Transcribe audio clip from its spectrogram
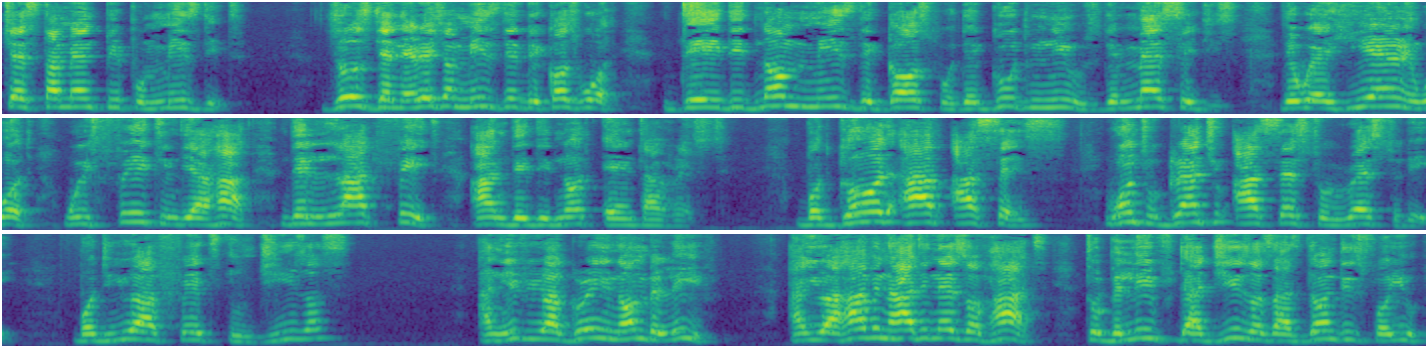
Testament people missed it. Those generation missed it because what? They did not miss the gospel, the good news, the messages. They were hearing what? With faith in their heart. They lacked faith and they did not enter rest. But God have access, want to grant you access to rest today. But do you have faith in Jesus? And if you are growing in unbelief and you are having hardness of heart to believe that Jesus has done this for you,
